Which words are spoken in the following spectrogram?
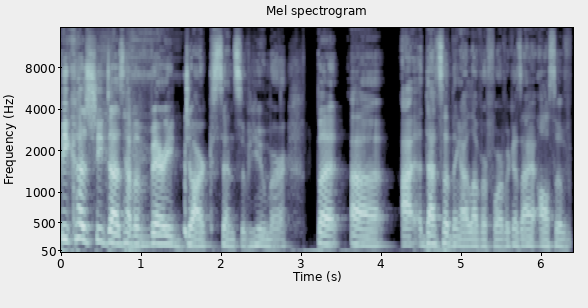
because she does have a very dark sense of humor but uh, I, that's something i love her for because i also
